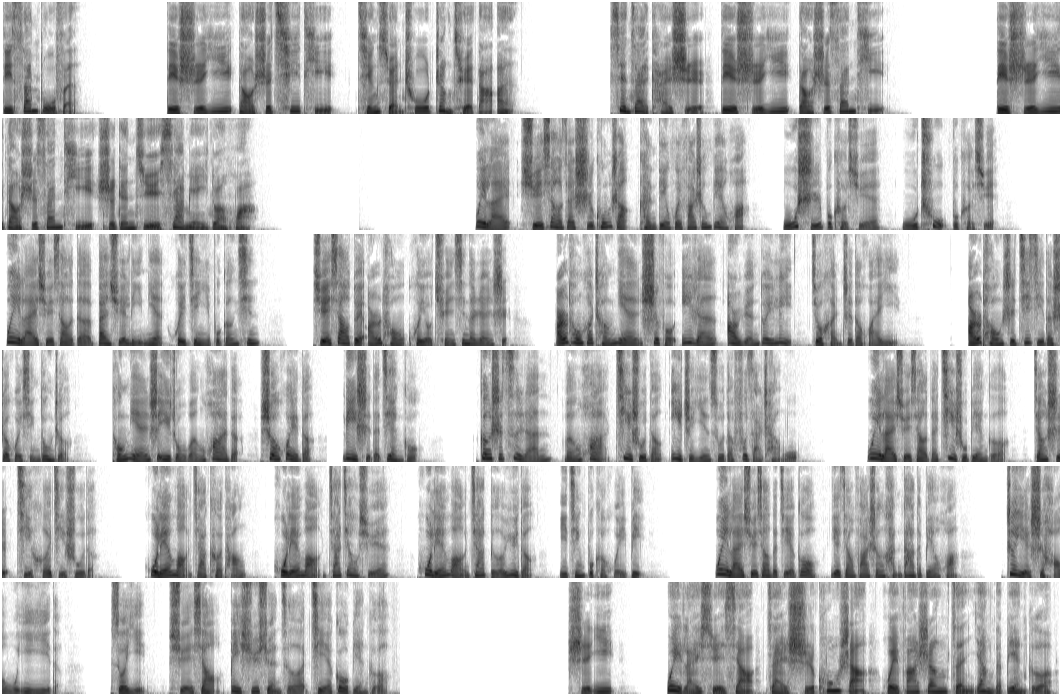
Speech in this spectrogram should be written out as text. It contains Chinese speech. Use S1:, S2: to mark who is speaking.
S1: 第三部分，第十一到十七题，请选出正确答案。现在开始第十一到十三题。第十一到十三题是根据下面一段话：
S2: 未来学校在时空上肯定会发生变化，无时不可学，无处不可学。未来学校的办学理念会进一步更新，学校对儿童会有全新的认识。儿童和成年是否依然二元对立，就很值得怀疑。儿童是积极的社会行动者。童年是一种文化的、社会的、历史的建构，更是自然、文化、技术等意志因素的复杂产物。未来学校的技术变革将是几何级数的，互联网加课堂、互联网加教学、互联网加德育等已经不可回避。未来学校的结构也将发生很大的变化，这也是毫无意义的。所以。学校必须选择结构变革。
S1: 十一，未来学校在时空上会发生怎样的变革？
